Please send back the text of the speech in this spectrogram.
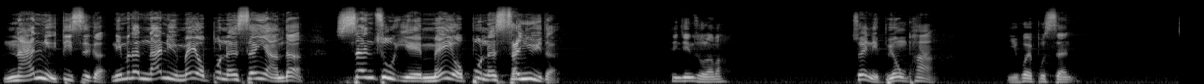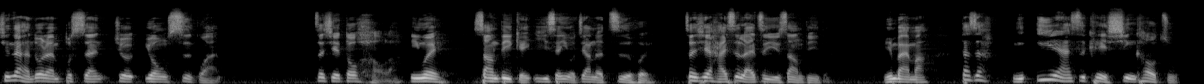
男女第四个，你们的男女没有不能生养的，牲畜也没有不能生育的，听清楚了吗？所以你不用怕，你会不生。现在很多人不生就用试管，这些都好了，因为上帝给医生有这样的智慧，这些还是来自于上帝的，明白吗？但是你依然是可以信靠主，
